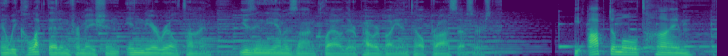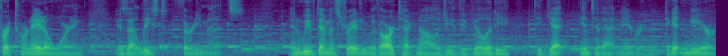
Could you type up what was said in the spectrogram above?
and we collect that information in near real time using the Amazon cloud that are powered by Intel processors. The optimal time for a tornado warning is at least 30 minutes. And we've demonstrated with our technology the ability to get into that neighborhood, to get near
